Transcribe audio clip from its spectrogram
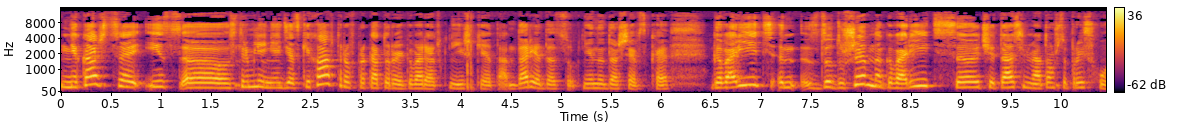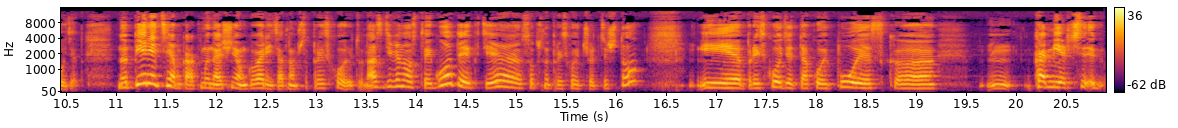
мне кажется, из э, стремления детских авторов, про которые говорят в книжке, там, Дарья Дацук, Нина Дашевская, говорить, задушевно говорить с читателями о том, что происходит. Но перед тем, как мы начнем говорить о том, что происходит, у нас 90-е годы, где, собственно, происходит черти что, и происходит такой поиск э, коммерци...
